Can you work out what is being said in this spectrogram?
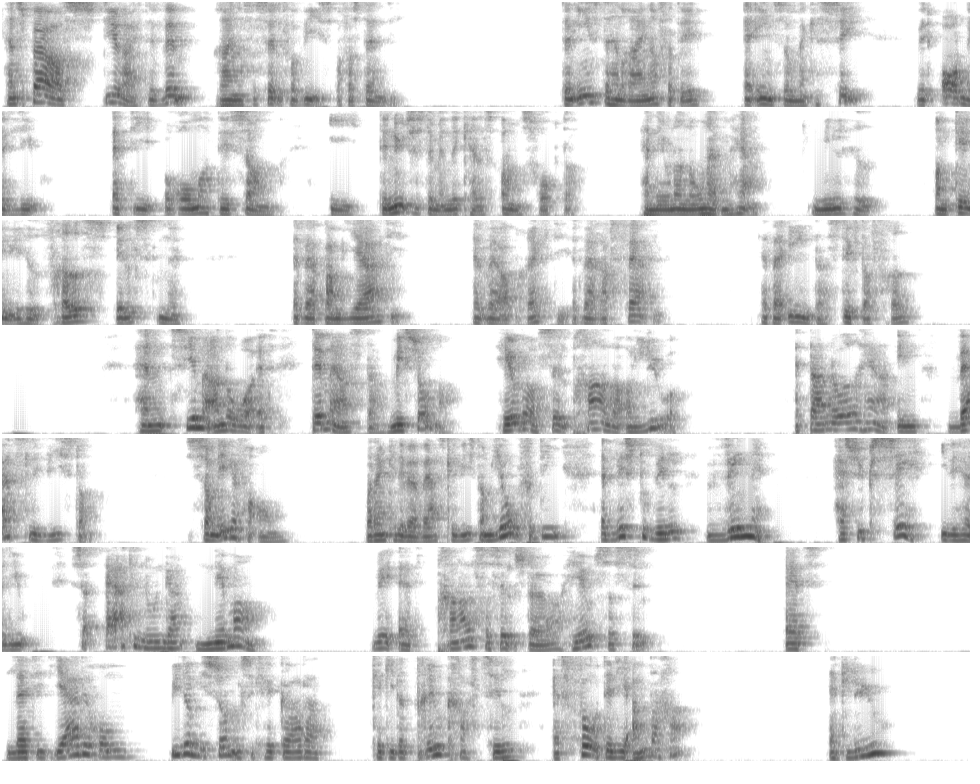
Han spørger os direkte, hvem regner sig selv for vis og forstandig. Den eneste, han regner for det, er en, som man kan se ved et ordentligt liv, at de rummer det, som i det nye testamente kaldes åndens frugter. Han nævner nogle af dem her. Mildhed, omgængelighed, fredselskende, at være barmhjertig, at være oprigtig, at være retfærdig, at være en, der stifter fred. Han siger med andre ord, at dem af os, der misunder, hævder os selv, praler og lyver, at der er noget her, en værtslig visdom, som ikke er fra oven. Hvordan kan det være værtslig visdom? Jo, fordi at hvis du vil vinde, have succes i det her liv, så er det nu engang nemmere ved at prale sig selv større, hæve sig selv, at lad dit hjerte rumme bitter misundelse kan gøre dig, kan give dig drivkraft til at få det, de andre har. At lyve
